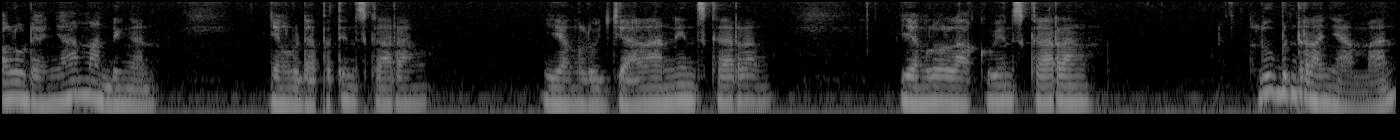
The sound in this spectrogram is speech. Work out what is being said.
Apa lu udah nyaman dengan yang lu dapetin sekarang? Yang lu jalanin sekarang? yang lo lakuin sekarang lo beneran nyaman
